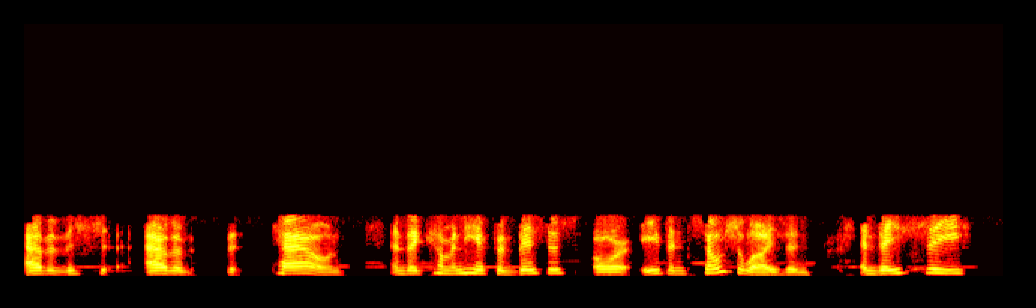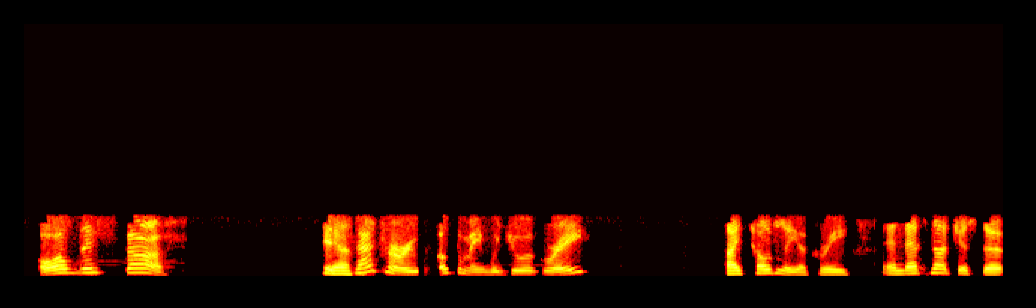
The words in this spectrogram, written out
out of the out of the town and they come in here for business or even socializing, and they see all this stuff, it's yeah. not very welcoming. Would you agree? I totally agree and that's not just the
